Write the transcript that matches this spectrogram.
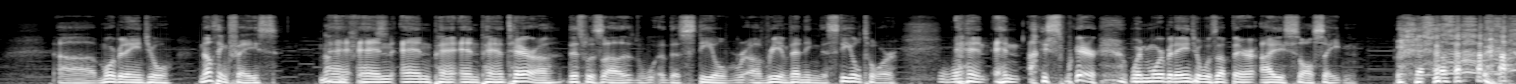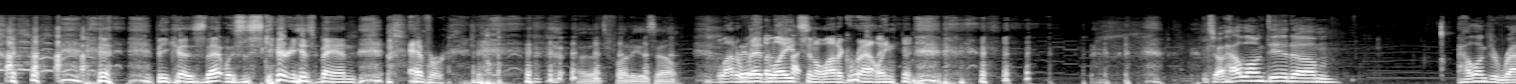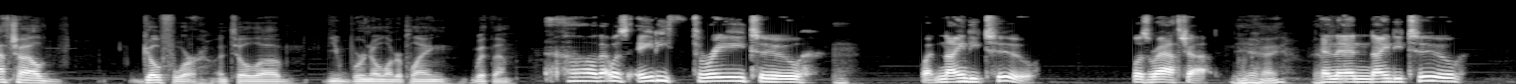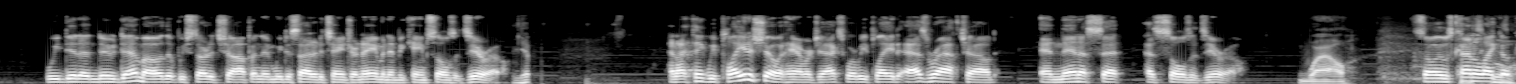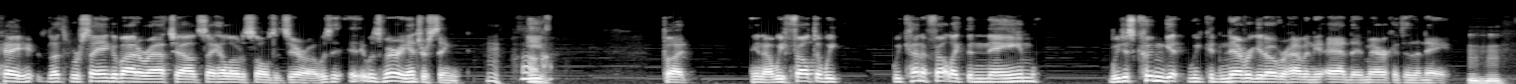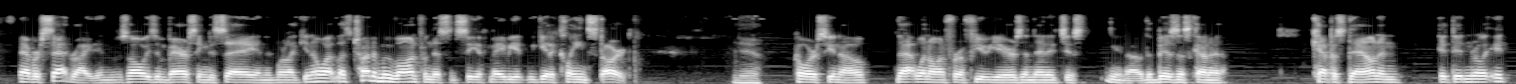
uh, Morbid Angel, Nothingface. Nothing and, Face. and and Pan- and Pantera. This was uh, the Steel uh, reinventing the Steel tour, and and I swear when Morbid Angel was up there, I saw Satan. because that was the scariest band ever. Uh, that's funny as hell. A lot of red lights and a lot of growling. So how long did um, how long did Wrathchild go for until uh, you were no longer playing with them? Oh, that was 83 to what 92 was Wrathchild. Okay. And then 92 we did a new demo that we started shopping and we decided to change our name and it became Souls at Zero. Yep. And I think we played a show at Hammerjacks where we played as Wrathchild and then a set as Souls at Zero. Wow. So it was kind of like, cool. okay, let's we're saying goodbye to Wrathchild, say hello to Souls at Zero. It was it was very interesting. Eve- But you know, we felt that we we kind of felt like the name we just couldn't get we could never get over having to add the America to the name. Mm-hmm. Never set right, and it was always embarrassing to say. And then we're like, you know what? Let's try to move on from this and see if maybe we get a clean start. Yeah. Of course, you know that went on for a few years, and then it just you know the business kind of kept us down, and it didn't really it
